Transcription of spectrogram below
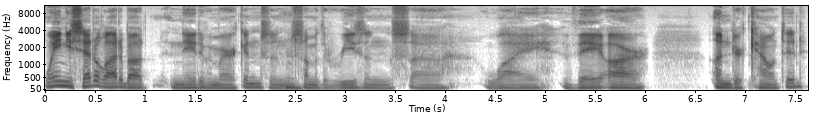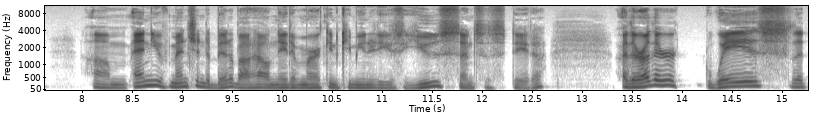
Wayne, you said a lot about Native Americans and Hmm. some of the reasons uh, why they are undercounted. Um, and you've mentioned a bit about how Native American communities use census data. Are there other ways that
